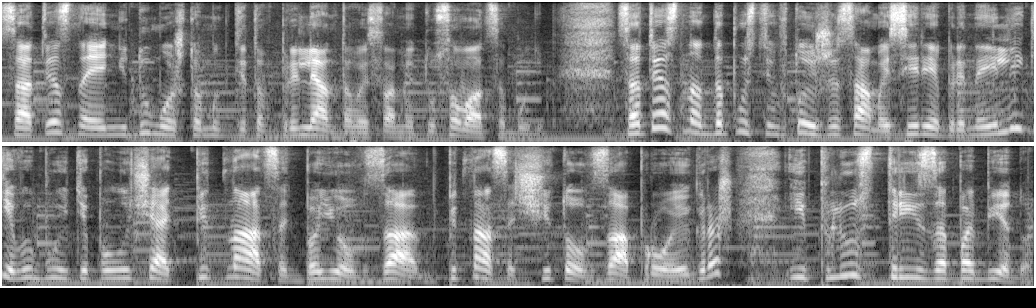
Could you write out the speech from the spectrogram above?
Соответственно, я не думаю, что мы где-то в бриллиантовой с вами тусоваться будем. Соответственно, допустим, в той же самой серебряной лиге вы будете получать 15 боев за 15 счетов за проигрыш и плюс 3 за победу.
